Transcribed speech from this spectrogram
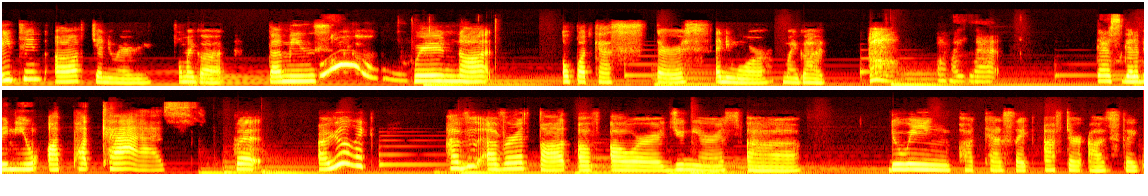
18th of January. Oh my god. That means we're not O podcasters anymore. Oh my god. Oh my god. There's gonna be new odd podcast. But are you like have you ever thought of our juniors uh doing podcasts like after us like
